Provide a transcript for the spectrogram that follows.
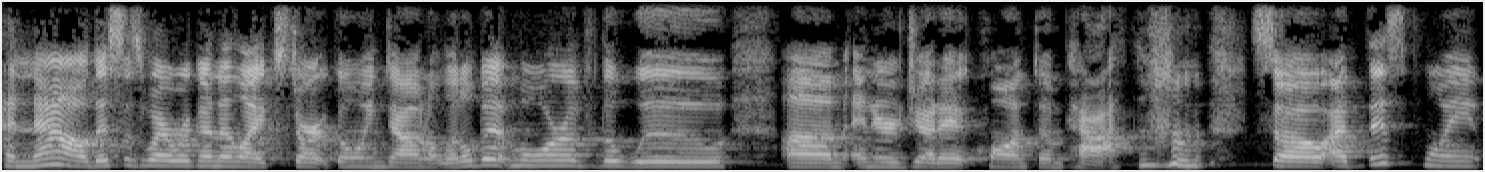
And now this is where we're going to like start going down a little bit more of the woo um, energetic quantum path. so at this point,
